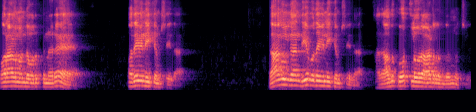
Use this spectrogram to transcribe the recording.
பாராளுமன்ற உறுப்பினரை பதவி நீக்கம் செய்தார். ராகுல் காந்தியை பதவி நீக்கம் செய்தார். அதாவது கோர்ட்ல ஒரு ஆர்டர் இருந்ததுன்னு வச்சுக்கோங்க.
